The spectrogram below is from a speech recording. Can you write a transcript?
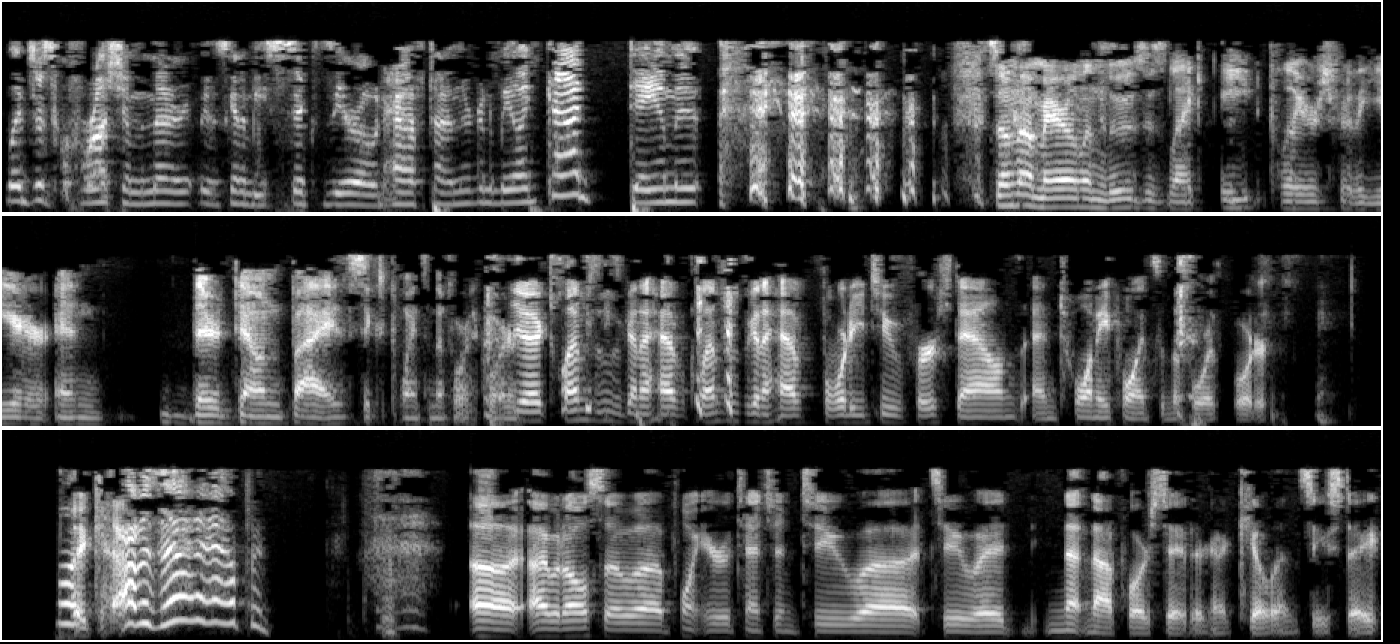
let's just crush them," and then it's gonna be 6-0 at halftime. They're gonna be like, "God damn it!" Somehow Maryland loses like eight players for the year, and they're down by six points in the fourth quarter. Yeah, Clemson's gonna have Clemson's gonna have 42 first downs and 20 points in the fourth quarter. Like, how does that happen? Uh, I would also uh, point your attention to uh, to not not Florida State. They're going to kill NC State.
